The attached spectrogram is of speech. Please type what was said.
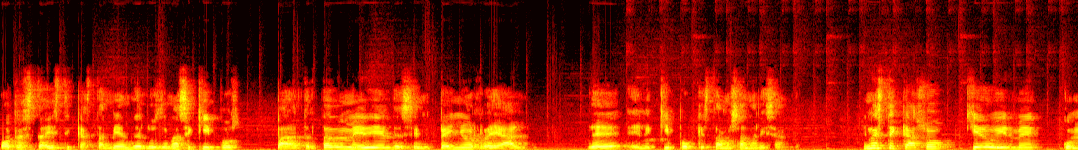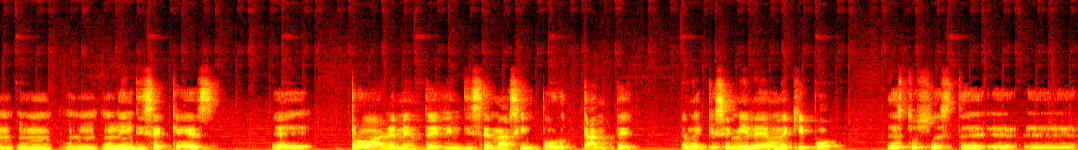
otras estadísticas también de los demás equipos para tratar de medir el desempeño real del equipo que estamos analizando. En este caso, quiero irme con un, índice que es eh, probablemente el índice más importante en el que se mide un equipo de estos este, eh, eh,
